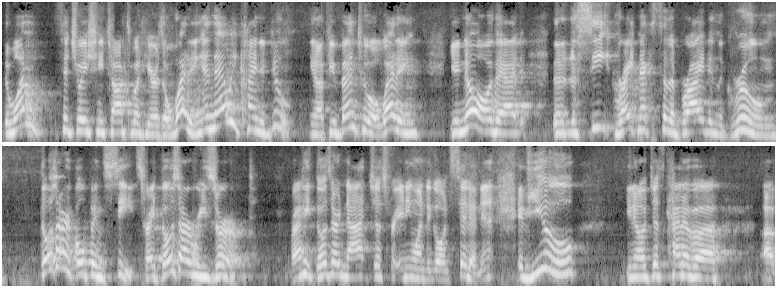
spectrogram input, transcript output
the one situation he talked about here is a wedding, and that we kind of do. You know, if you've been to a wedding, you know that the, the seat right next to the bride and the groom, those aren't open seats, right? Those are reserved, right? Those are not just for anyone to go and sit in. And if you, you know, just kind of a, uh,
